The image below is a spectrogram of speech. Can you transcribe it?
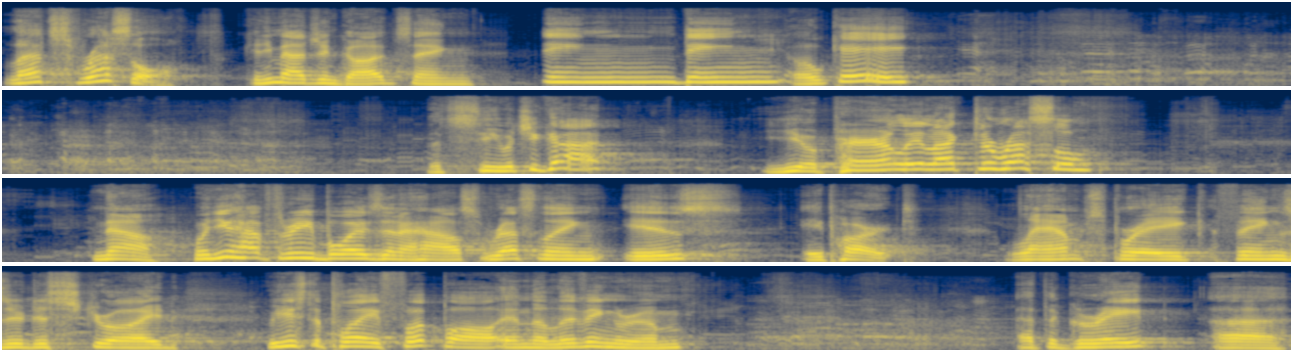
let's wrestle. Can you imagine God saying, ding, ding, okay? Let's see what you got. You apparently like to wrestle. Now, when you have three boys in a house, wrestling is a part. Lamps break, things are destroyed. We used to play football in the living room at the great uh,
